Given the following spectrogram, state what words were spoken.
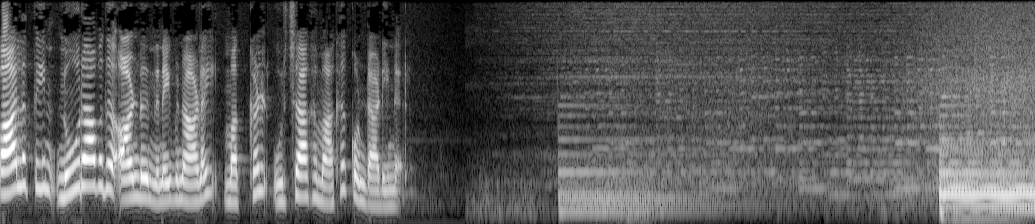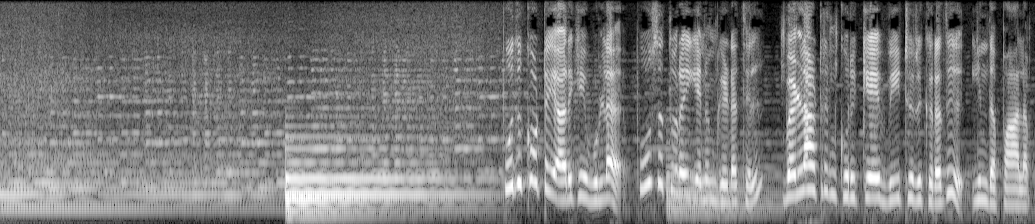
பாலத்தின் நூறாவது ஆண்டு நினைவு நாளை மக்கள் உற்சாகமாக கொண்டாடினர். புதுக்கோட்டை அருகே உள்ள பூசத்துறை எனும் இடத்தில் வெள்ளாற்றின் குறுக்கே வீற்றிருக்கிறது இந்த பாலம்.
